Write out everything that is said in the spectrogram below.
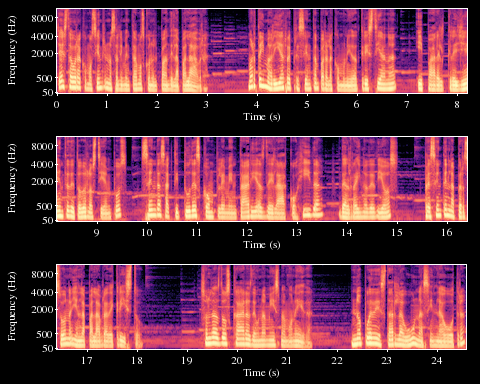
Ya a esta hora, como siempre, nos alimentamos con el pan de la palabra. Marta y María representan para la comunidad cristiana y para el creyente de todos los tiempos sendas actitudes complementarias de la acogida del reino de Dios presente en la persona y en la palabra de Cristo son las dos caras de una misma moneda. No puede estar la una sin la otra,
